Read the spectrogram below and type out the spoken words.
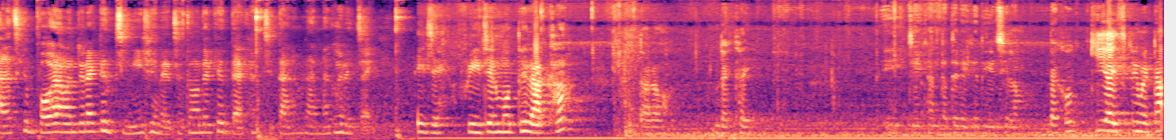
আর আজকে বর আমার জন্য একটা জিনিস এনেছে, তোমাদেরকে দেখাচ্ছি তার রান্নাঘরে যাই। এই যে ফ্রিজের মধ্যে রাখা, দাঁড়াও, দেখাই। এই যে এখানটাতে রেখে দিয়েছিলাম। দেখো কি আইসক্রিম এটা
